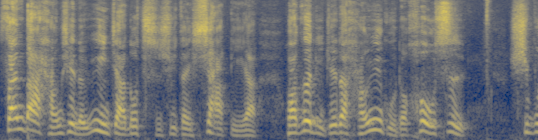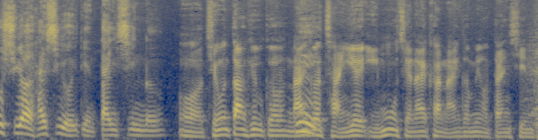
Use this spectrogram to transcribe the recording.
三大航线的运价都持续在下跌啊。华哥，你觉得航运股的后市需不需要，还是有一点担心呢？哦，请问大 Q 哥，哪一个产业以目前来看，哪一个没有担心的？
